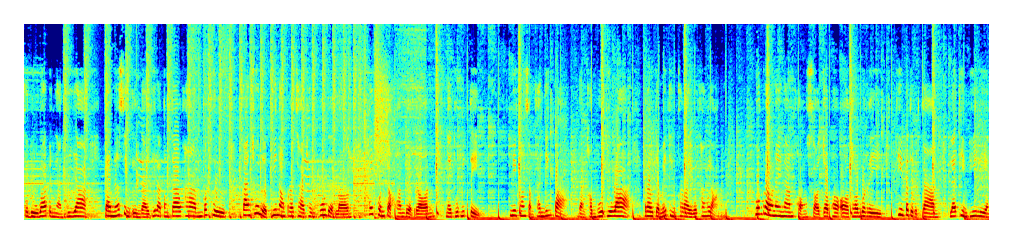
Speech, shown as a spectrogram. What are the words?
จะดูว่าเป็นงานที่ยาก แต่เนื้อสิ่งอื่นใดที่เราต้องก้าวข้ามก็คือ การช่วยเหลือพี่น้องประชาชนผู้เดือดร้อน ให้พ้นจากความเดือดร้อนในทุกมิติ มีความสำคัญยิ่งกว่า ดังคำพูดที่ว่า เราจะไม่ทิ้งใครไว้ข้างหลัง พวกเราในนามของสจพอทบุรี ทีมปฏิบัติการ และทีมพี่เลี้ยง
